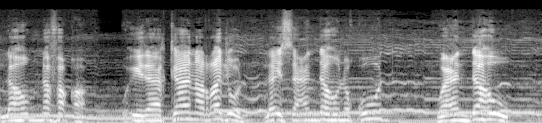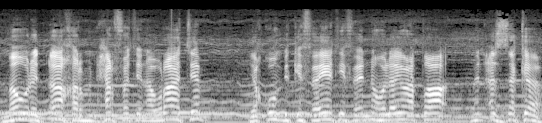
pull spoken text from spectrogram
لهم نفقة. وإذا كان الرجل ليس عنده نقود وعنده مورد آخر من حرفة أو راتب يقوم بكفايته فإنه لا يعطى من الزكاة.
